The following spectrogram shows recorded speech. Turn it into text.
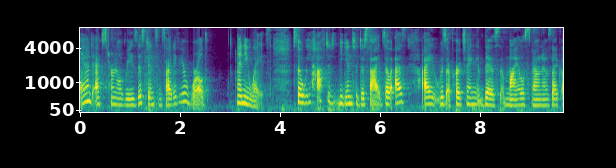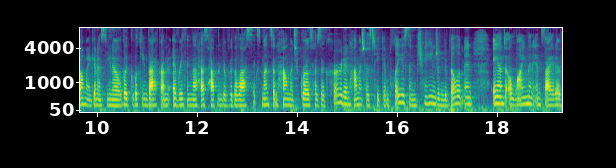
and external resistance inside of your world anyways. So we have to begin to decide. So as I was approaching this milestone, I was like, oh my goodness, you know, like looking back on everything that has happened over the last six months and how much growth has occurred and how much has taken place and change and development and alignment inside of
